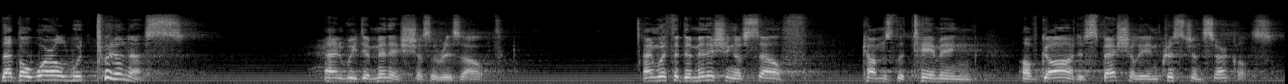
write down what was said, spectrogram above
that the world would put on us. And we diminish as a result. And with the diminishing of self comes the taming of God, especially in Christian circles.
